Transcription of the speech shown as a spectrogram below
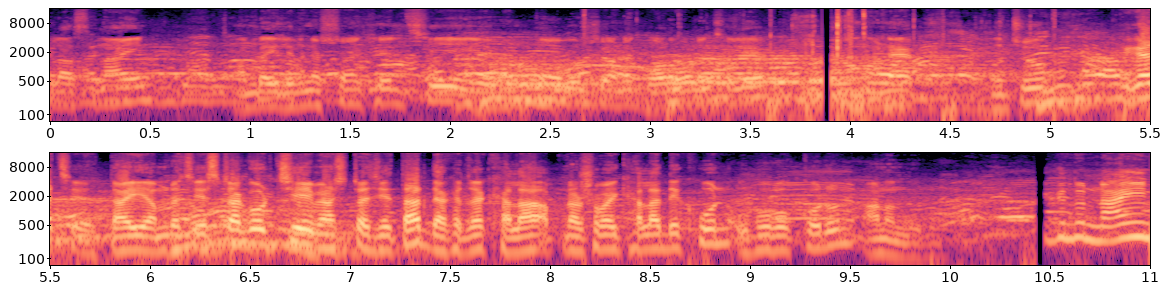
ক্লাস নাইন আমরা ইলেভেনের সময় খেলছি তো অবশ্যই অনেক বড় বড় ছেলে এবং অনেক উঁচু। ঠিক আছে তাই আমরা চেষ্টা করছি এই ম্যাচটা জেতার। দেখা যাক খেলা আপনারা সবাই খেলা দেখুন উপভোগ করুন আনন্দ করুন। কিন্তু নাইন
